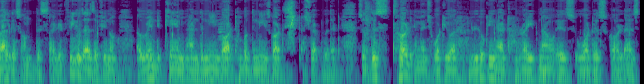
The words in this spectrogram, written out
valgus on this side. It feels as if you know a wind came and the knee got both the knees got swept with it. So this third image what you are looking at right now is what is called as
